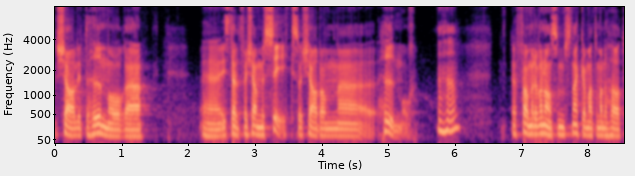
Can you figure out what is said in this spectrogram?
kör lite humor. eh, istället för att köra musik så kör de eh, humor. Jag för mig det var någon som snackade om att de hade hört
